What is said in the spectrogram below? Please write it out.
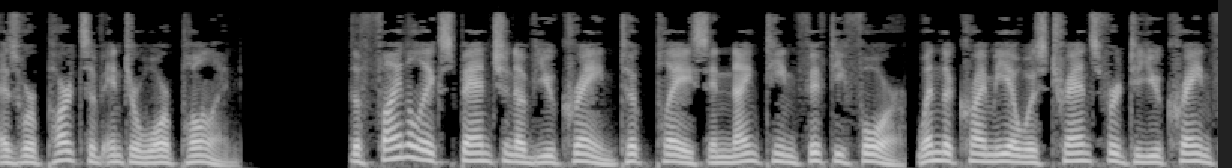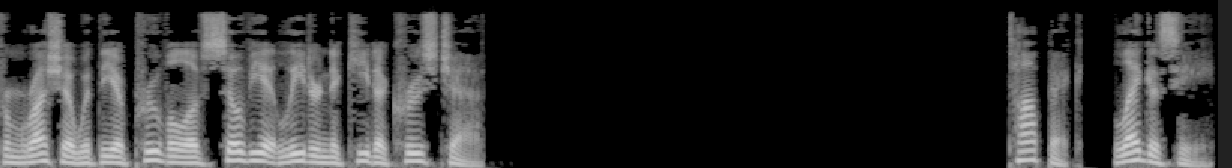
as were parts of interwar Poland. The final expansion of Ukraine took place in 1954, when the Crimea was transferred to Ukraine from Russia with the approval of Soviet leader Nikita Khrushchev. Legacy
